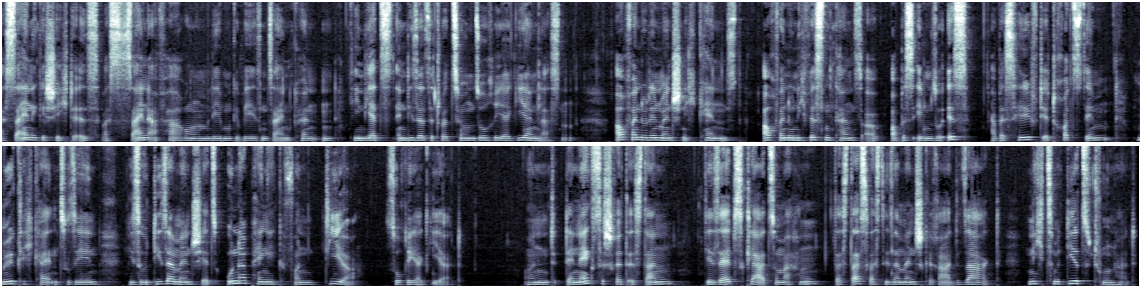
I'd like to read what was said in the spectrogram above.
was seine Geschichte ist, was seine Erfahrungen im Leben gewesen sein könnten, die ihn jetzt in dieser Situation so reagieren lassen. Auch wenn du den Menschen nicht kennst, auch wenn du nicht wissen kannst, ob es eben so ist, aber es hilft dir trotzdem, Möglichkeiten zu sehen, wieso dieser Mensch jetzt unabhängig von dir so reagiert. Und der nächste Schritt ist dann, dir selbst klar zu machen, dass das, was dieser Mensch gerade sagt, nichts mit dir zu tun hat.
